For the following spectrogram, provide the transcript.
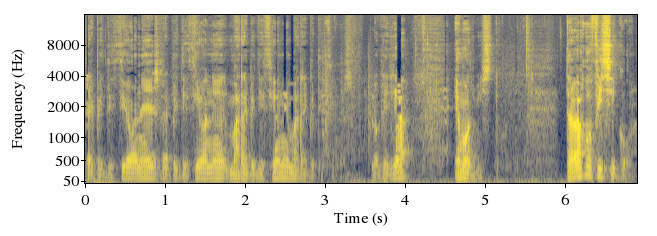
Repeticiones, repeticiones, más repeticiones, más repeticiones. Lo que ya hemos visto. Trabajo físico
